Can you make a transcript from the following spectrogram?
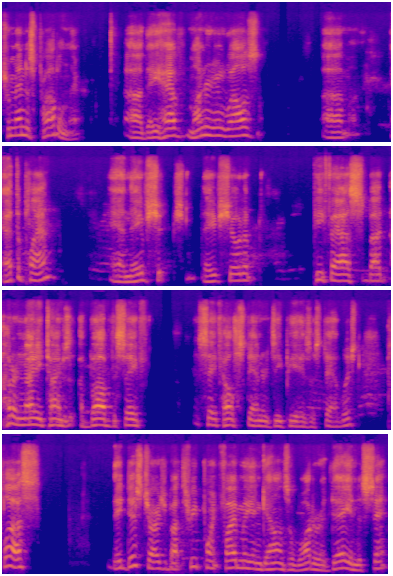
tremendous problem there. Uh, they have monitoring wells um, at the plant, and they've sh they've showed up PFAS about 190 times above the safe safe health standards EPA has established. Plus, they discharge about 3.5 million gallons of water a day into Sand,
